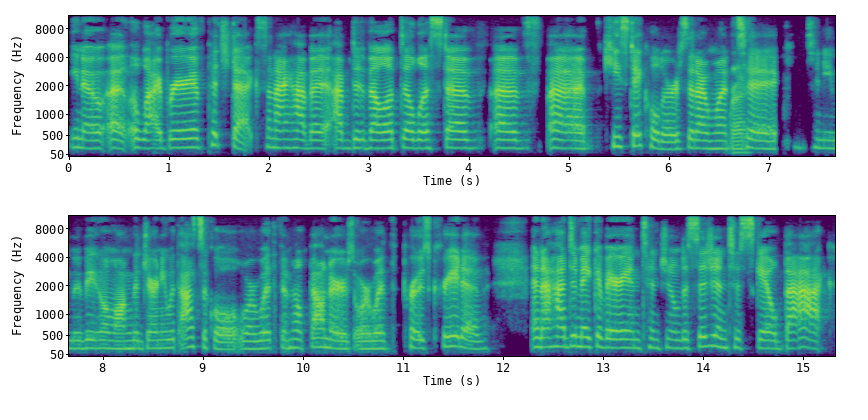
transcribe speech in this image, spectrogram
you know a, a, library of pitch decks and i have a i've developed a list of of uh, key stakeholders that i want right. to continue moving along the journey with Assicle or with Fem Health Founders or with prose creative and i had to make a very intentional decision to scale back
